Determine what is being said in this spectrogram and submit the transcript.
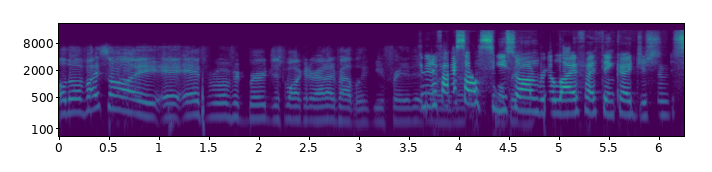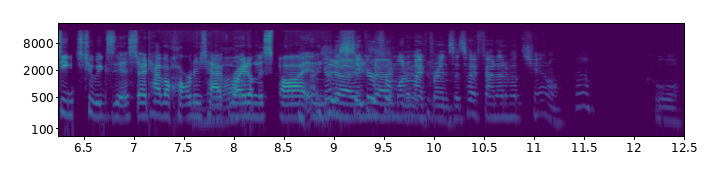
Although if I saw a, a anthropomorphic bird just walking around, I'd probably be afraid of it. Dude, if I than a saw Seasaw in real life, I think I'd just mm. cease to exist. I'd have a heart attack Not- right on the spot. And... I And got a Yeah, sticker from one of my friends. That's how I found out about the channel. Oh, cool.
